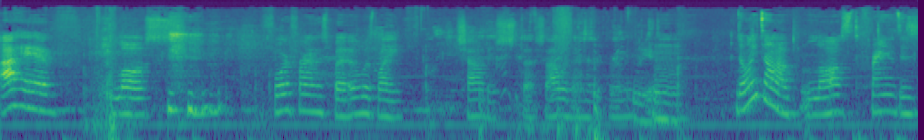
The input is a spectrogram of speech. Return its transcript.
I have lost four friends, but it was like childish stuff, so I wasn't hurt really. Yeah. Mm-hmm. The only time I've lost friends is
